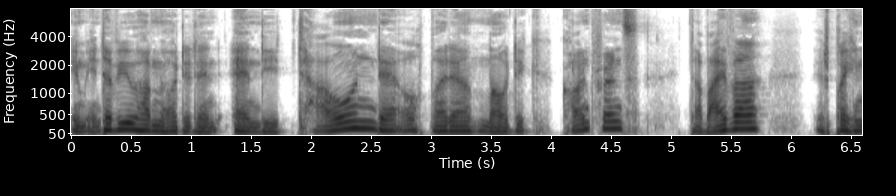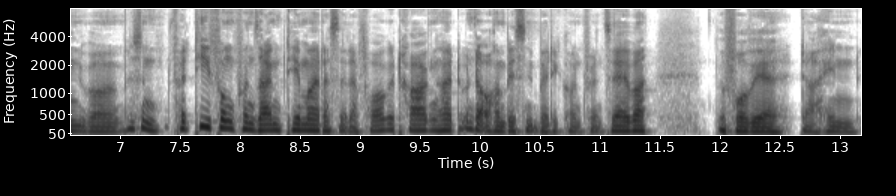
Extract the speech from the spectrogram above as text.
Im Interview haben wir heute den Andy Town, der auch bei der Mautic Conference dabei war. Wir sprechen über ein bisschen Vertiefung von seinem Thema, das er da vorgetragen hat und auch ein bisschen über die Conference selber. Bevor wir dahin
